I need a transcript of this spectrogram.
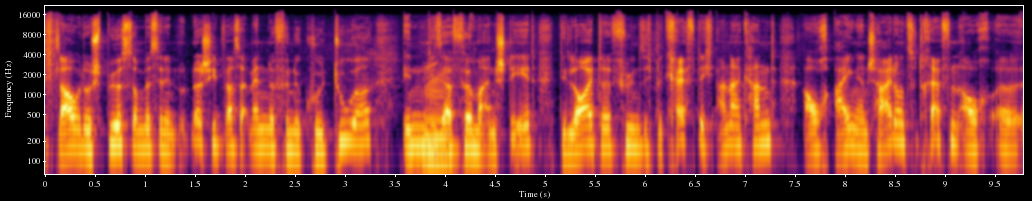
ich glaube, du spürst so ein bisschen den Unterschied, was am Ende für eine Kultur in dieser Firma entsteht. Die Leute fühlen sich bekräftigt, anerkannt, auch eigene Entscheidungen zu treffen, auch äh,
